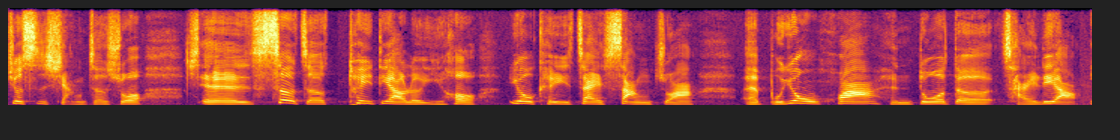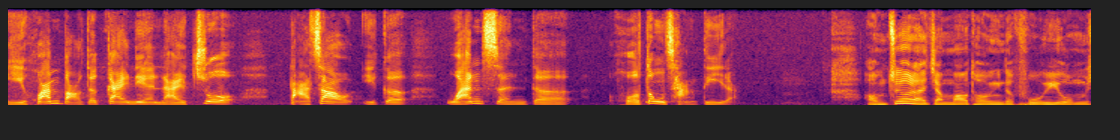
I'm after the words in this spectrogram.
就是想着说，呃，色泽退掉了以后，又可以再上妆，呃，不用花很多的材料，以环保的概念来做打造一个完整的活动场地了。我们最后来讲猫头鹰的富裕，我们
